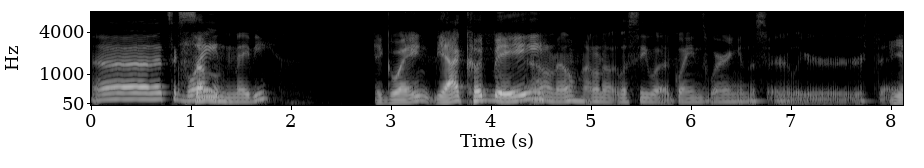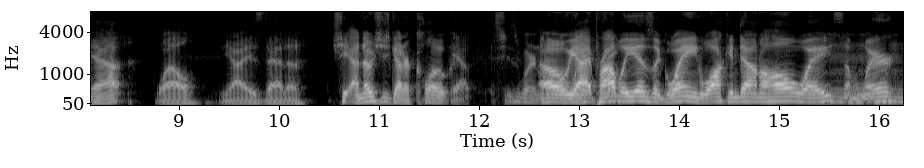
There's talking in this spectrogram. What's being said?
Uh, that's Egwene, Some- maybe. Egwene. Yeah, it could be. I don't know. I don't know. Let's see what Egwene's wearing in this earlier thing. Yeah. Well, yeah. Is that a? She. I know she's got her cloak. Yeah, she's wearing. Oh yeah, it probably is Egwene walking down a hallway somewhere, Mm-hmm.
